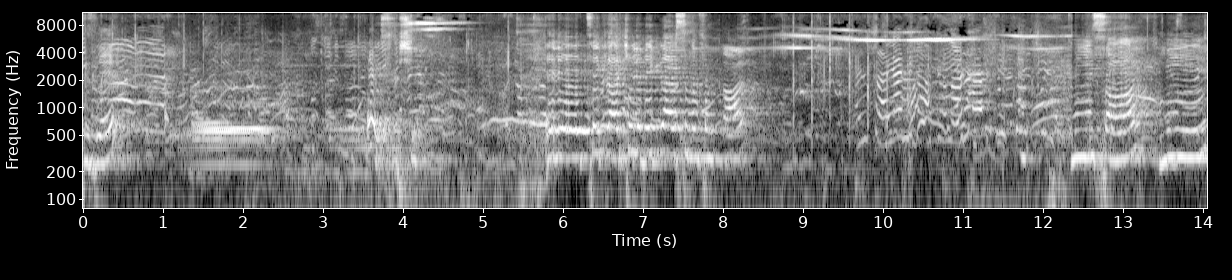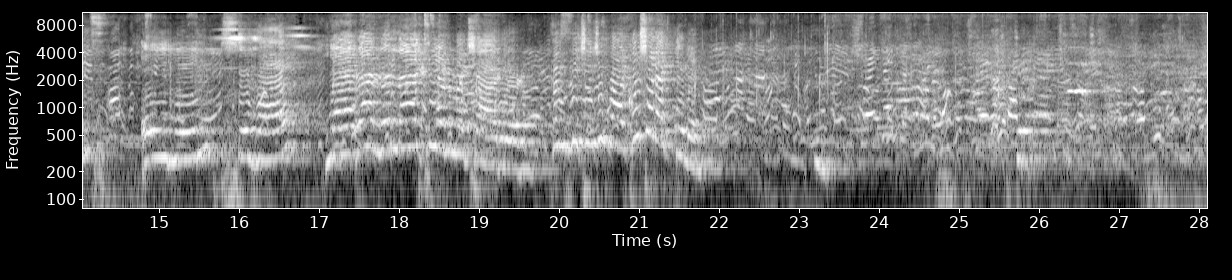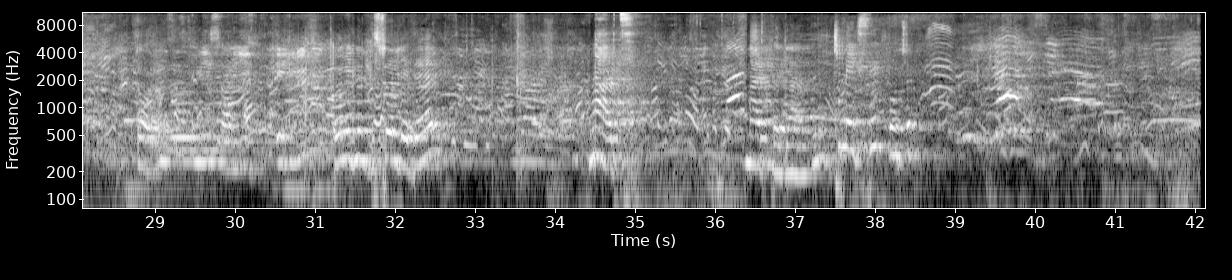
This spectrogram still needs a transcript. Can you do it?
size. Eksik bir şey. Evet, tekrar kelebekler sınıfından. Nisa, Yiğit, Eylül, Suha, Yaren ve Mert'i yanıma çağırıyorum. Hızlı çocuklar koşarak gelin. Doğru. Eylül. Eylül söyledi. Mert. Mert de geldi. Kim eksik hocam?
